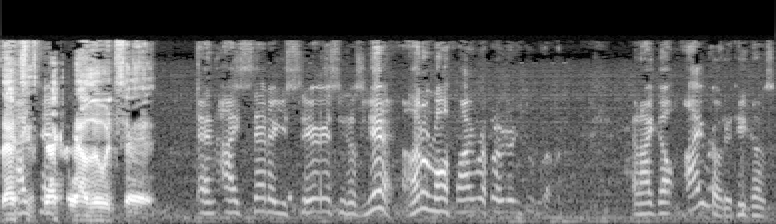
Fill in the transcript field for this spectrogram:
That's I said, exactly how Lew would say it. And I said, Are you serious? He goes, Yeah, I don't know if I wrote it or you wrote it. And I go, I wrote it. He goes,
